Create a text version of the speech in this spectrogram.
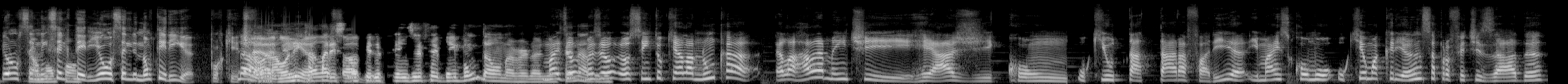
E eu não sei É um nem se ele ponto. teria ou se ele não teria. Porque, Não, tipo, É, a única aparição sabe. que ele fez, ele foi bem bundão, na verdade. Mas, eu, mas eu, eu sinto que ela nunca. Ela raramente reage com o que o Tatara faria e mais como o que uma criança profetizada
